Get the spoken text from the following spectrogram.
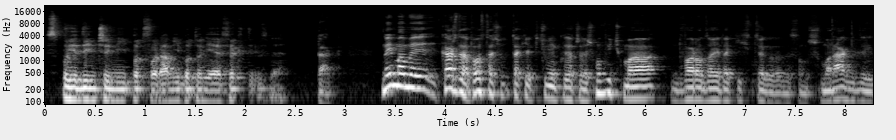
z pojedynczymi potworami, bo to nieefektywne. Tak. No i mamy, każda postać, tak jak Ciuniek zacząłeś mówić, ma dwa rodzaje takich, czego to są szmaragdy,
